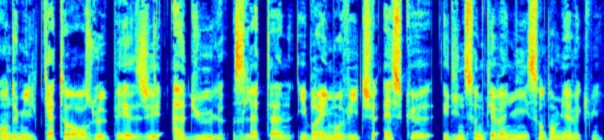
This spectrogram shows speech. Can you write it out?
En 2014, le PSG adule Zlatan Ibrahimovic. Est-ce que Edinson Cavani s'entend bien avec lui?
